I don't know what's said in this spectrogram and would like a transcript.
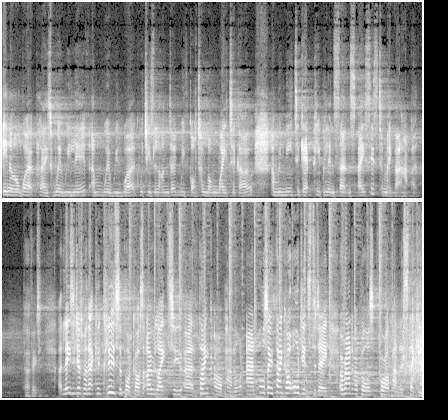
in our workplace where we live and where we work, which is London, we've got a long way to go, and we need to get people in certain spaces to make that happen. Perfect. Uh, ladies and gentlemen, that concludes the podcast. I would like to uh, thank our panel and also thank our audience today. A round of applause for our panelists. Thank you.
